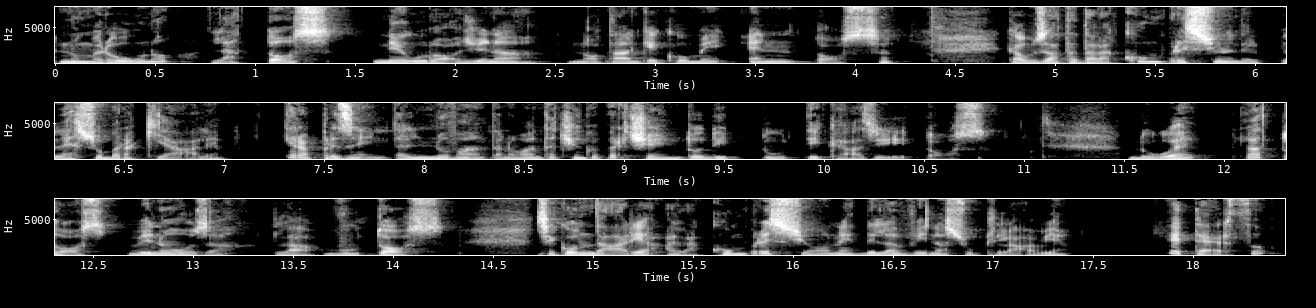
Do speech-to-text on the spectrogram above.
Numero 1, la TOS neurogena, nota anche come NTOS, causata dalla compressione del plesso brachiale, che rappresenta il 90-95% di tutti i casi di TOS. 2. La TOS venosa, la VTOS, secondaria alla compressione della vena succlavia. E terzo,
